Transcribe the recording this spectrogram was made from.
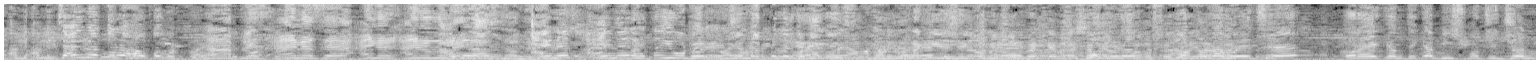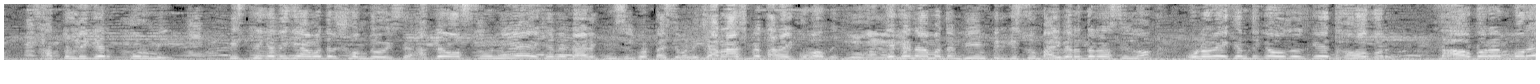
আমি- আমি চাই না তোরে আহত করতে। না না প্লিজ আইন আছে আইনের আইন অনুযায়ী আইনের- হবে আইনের- আইনের হাতেই উঠানোর জন্য আপনাদেরকে ডাকা হয়েছে। ঘটনাটা কি এসে একটু বলবেন ক্যামেরার সামনে ঘটনা- হয়। হয়েছে ওরা এখান থেকে বিশ পঁচিশ জন ছাত্রলীগের কর্মী পিস থেকে দেখি আমাদের সন্দেহ হয়েছে হাতে অস্ত্র নিয়ে এখানে ডাইরেক্ট মিছিল করতে আসছে মানে যারা আসবে তারাই কোবাবে এখানে আমাদের বিএনপির কিছু ভাই বেড়াদারা ছিল ওনারা এখান থেকে ওদেরকে ধাওয়া করে ধাওয়া করার পরে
